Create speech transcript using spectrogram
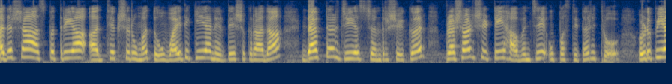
ಆದರ್ಶ ಆಸ್ಪತ್ರೆಯ ಅಧ್ಯಕ್ಷರು ಮತ್ತು ವೈದ್ಯಕೀಯ ನಿರ್ದೇಶಕರಾದ doctor G S Chandrashekar, Prashanth Shetty Havanje ಉಪಸ್ಥಿತರಿದ್ದರು. ಉಡುಪಿಯ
